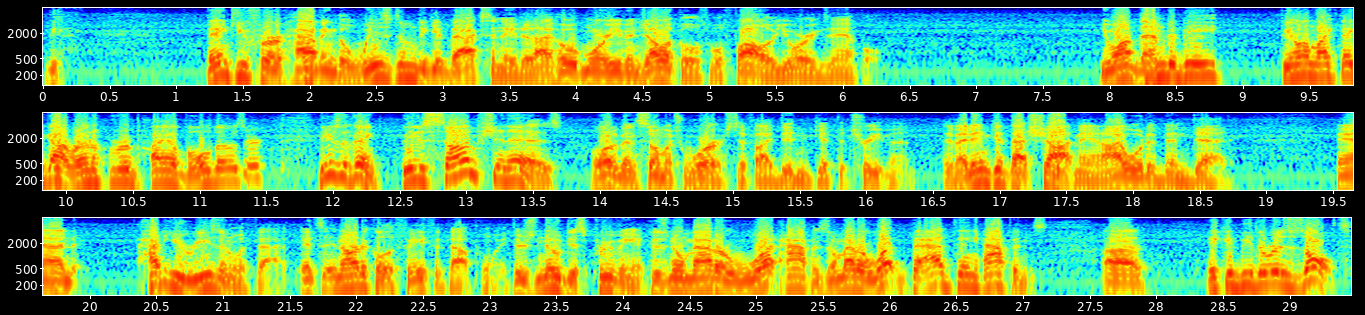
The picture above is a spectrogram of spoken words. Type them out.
these Thank you for having the wisdom to get vaccinated. I hope more evangelicals will follow your example. You want them to be feeling like they got run over by a bulldozer? Here's the thing. The assumption is, well, it would have been so much worse if I didn't get the treatment. If I didn't get that shot, man, I would have been dead. And how do you reason with that? It's an article of faith at that point. There's no disproving it because no matter what happens, no matter what bad thing happens, uh, it could be the result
